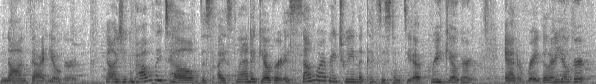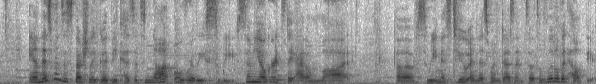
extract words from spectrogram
non-fat yogurt. Now, as you can probably tell, this Icelandic yogurt is somewhere between the consistency of Greek yogurt and regular yogurt. And this one's especially good because it's not overly sweet. Some yogurts, they add a lot of sweetness to, and this one doesn't, so it's a little bit healthier.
